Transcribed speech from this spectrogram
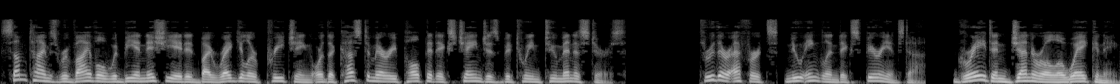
Sometimes revival would be initiated by regular preaching or the customary pulpit exchanges between two ministers. Through their efforts, New England experienced a great and general awakening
